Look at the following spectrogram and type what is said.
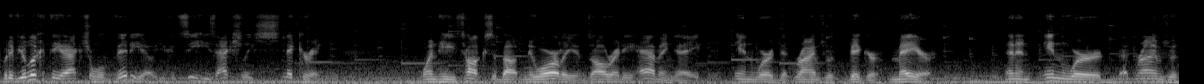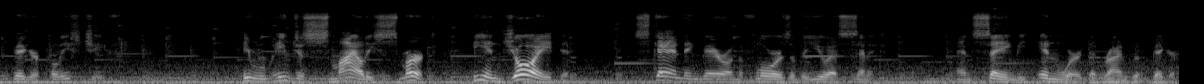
But if you look at the actual video, you can see he's actually snickering when he talks about New Orleans already having a N word that rhymes with bigger mayor and an N word that rhymes with bigger police chief. He, he just smiled, he smirked, he enjoyed standing there on the floors of the U.S. Senate and saying the N word that rhymes with bigger.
